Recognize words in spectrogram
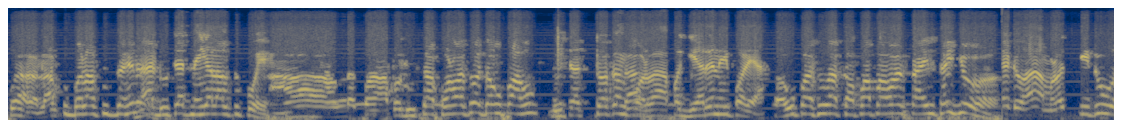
કોઈ હલાવતું બનાવતું જ નહીં ના. ડૂચા જ નહીં હલાવતું કોઈ. હા હમણાં પણ આપણે તો જવું પાહું? ડૂટા તો કેમ ખોળવા આપડે ઘેરે નહીં પડ્યા. આવું પાછું આ કપા પાવા ટાઈમ થઈ ગયો હે. હમણાં જ કીધું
